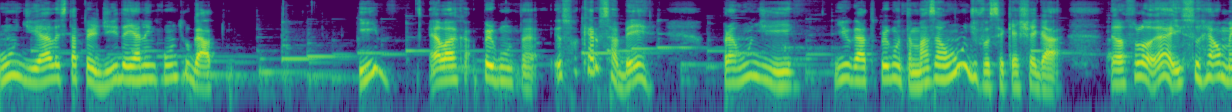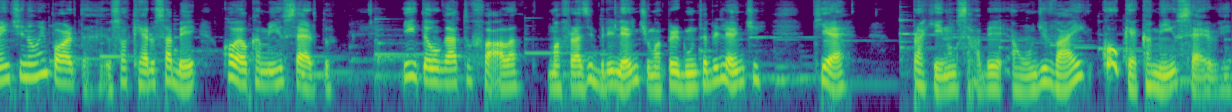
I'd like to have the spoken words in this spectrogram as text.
onde ela está perdida e ela encontra o gato. E ela pergunta: Eu só quero saber para onde ir. E o gato pergunta: Mas aonde você quer chegar? Ela falou: É, isso realmente não importa. Eu só quero saber qual é o caminho certo. E então o gato fala uma frase brilhante, uma pergunta brilhante, que é: para quem não sabe aonde vai, qualquer caminho serve.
